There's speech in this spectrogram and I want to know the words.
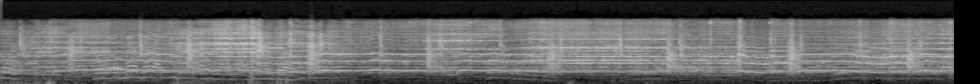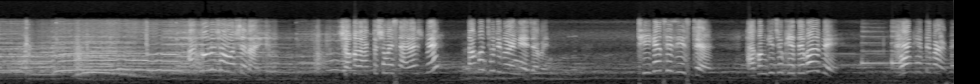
मैं मैं अभी मन चला আর কোনো সমস্যা নাই সকাল আটটার সময় স্যার আসবে তখন ছুটি করে নিয়ে যাবেন ঠিক আছে সিস্টার এখন কিছু খেতে পারবে হ্যাঁ খেতে পারবে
